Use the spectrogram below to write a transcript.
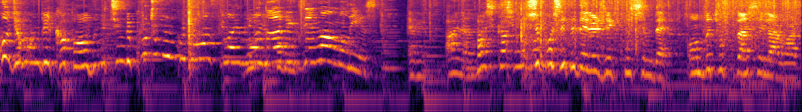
kocaman bir kap aldım. İçinde kocaman kocaman slime var. Bunun daha büyüklerini almalıyız. Evet aynen. Başka şu poşeti devireceksin şimdi. Onda çok güzel şeyler var.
